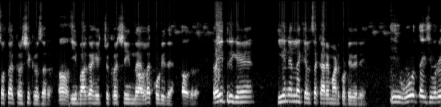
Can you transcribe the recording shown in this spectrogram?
ಸ್ವತಃ ಕೃಷಿಕರು ಸರ್. ಈ ಭಾಗ ಹೆಚ್ಚು ಕೃಷಿಯಿಂದ ಎಲ್ಲ ಕೂಡಿದೆ. ಹೌದು. ರೈತರಿಗೆ ಏನೆಲ್ಲ ಕೆಲಸ ಕಾರ್ಯ ಮಾಡಿಕೊಟ್ಟಿದ್ದೀರಿ? ಈ ಊಳು ತೆಗಿಸಿವ್ರಿ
